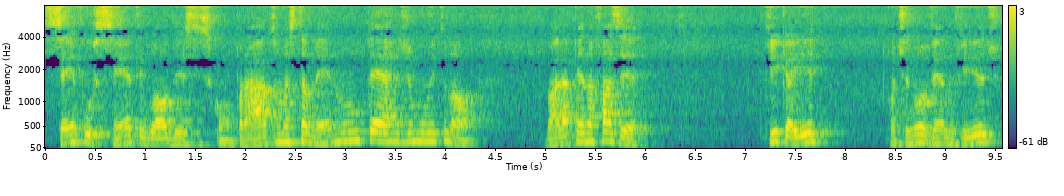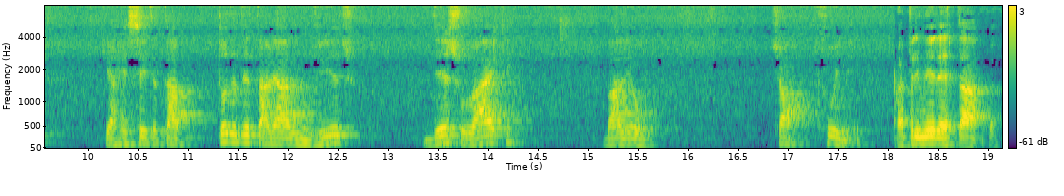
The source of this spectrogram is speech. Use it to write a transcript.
100% igual desses comprados, mas também não perde muito não. Vale a pena fazer. Fica aí, continua vendo o vídeo, que a receita está toda detalhada no vídeo. Deixa o like. Valeu. Tchau. Fui. A primeira etapa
